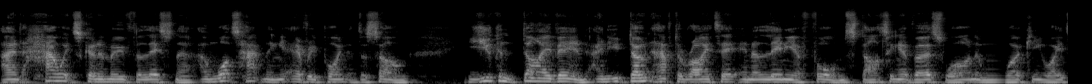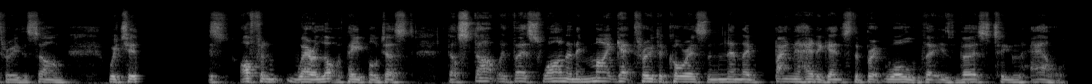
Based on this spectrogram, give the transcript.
and how it's going to move the listener and what's happening at every point of the song, you can dive in and you don't have to write it in a linear form, starting at verse one and working your way through the song, which is often where a lot of people just they'll start with verse one and they might get through the chorus and then they bang their head against the brick wall that is verse two hell.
